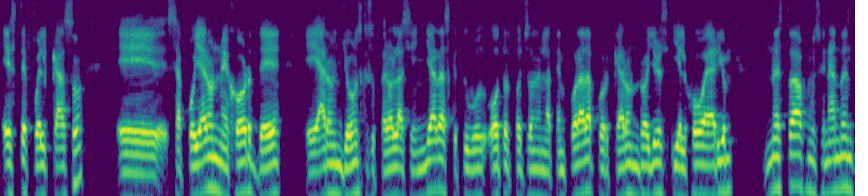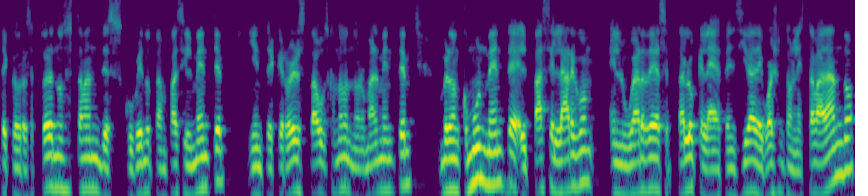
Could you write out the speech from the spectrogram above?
Este fue el caso. Eh, se apoyaron mejor de Aaron Jones, que superó las 100 yardas, que tuvo otro touchdown en la temporada, porque Aaron Rodgers y el juego aéreo no estaba funcionando, entre que los receptores no se estaban descubriendo tan fácilmente y entre que Rogers estaba buscando normalmente, perdón, comúnmente el pase largo en lugar de aceptar lo que la defensiva de Washington le estaba dando.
